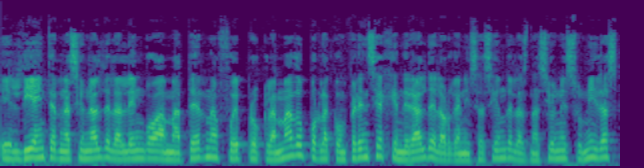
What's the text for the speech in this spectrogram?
El Día Internacional de la Lengua Materna fue proclamado por la Conferencia General de la Organización de las Naciones Unidas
